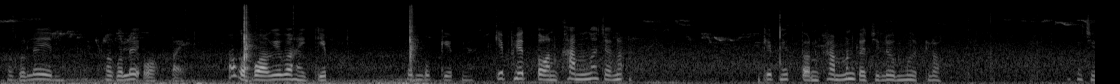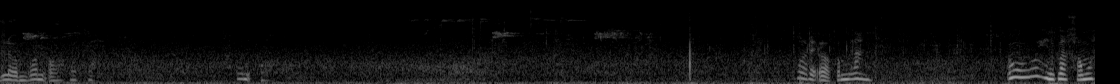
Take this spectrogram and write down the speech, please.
เขาก็เล่นเขาก็เลยออกไปเขาก็บอกว่าให้เก็บเพิ่นบ่เก็บนะเก็บเห็ดตอนค่ำเนาะจ้ะเนาะเก็บเห็ดตอนค่ำมันก็สิเริ่มมืดแล้วมันก็สิเริ่มวนออกแล้วจ้ะว่นออกพอได้ออกกำลังโอ้เห็นปะเขามา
